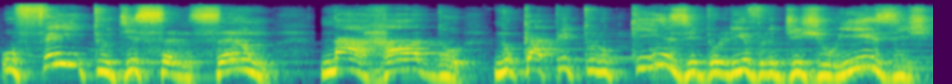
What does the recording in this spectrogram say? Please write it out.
O feito de Sansão, narrado no capítulo 15 do livro de Juízes,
